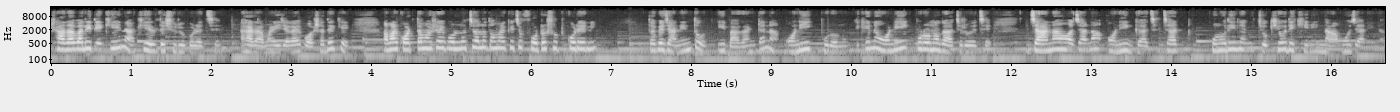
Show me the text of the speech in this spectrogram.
সাদা বালি দেখেই না খেলতে শুরু করেছে। আর আমার এই জায়গায় বসা দেখে আমার কর্তামশাই বলল, চলো তোমার কিছু ফটোশ্যুট করে নিই তবে জানেন তো, এই বাগানটা না অনেক পুরনো। এখানে অনেক পুরনো গাছ রয়েছে। জানা অজানা অনেক গাছ, যার কোনোদিন আমি চোখেও দেখিনি, নামও জানি না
